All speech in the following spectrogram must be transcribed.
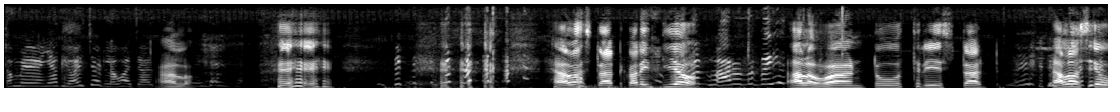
તમે અહીંયાથી હલચો એટલે અવાજ આવે હાલો. હાલો સ્ટાર્ટ કરી દો મારો તો ભાઈ હાલો વન ટુ થ્રી સ્ટાર્ટ હાલો શિવ.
